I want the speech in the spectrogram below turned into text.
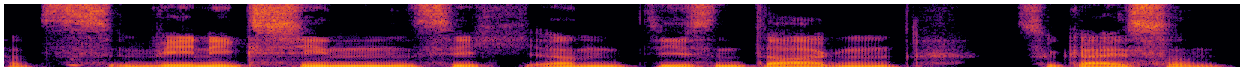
hat es wenig Sinn, sich an diesen Tagen zu geißeln.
